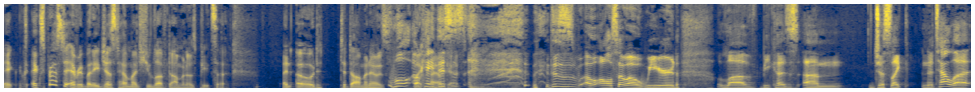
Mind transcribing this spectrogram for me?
ex- express to everybody just how much you love Domino's Pizza. An ode to Domino's. Well, okay, Kyle this is this is also a weird love because um just like Nutella,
